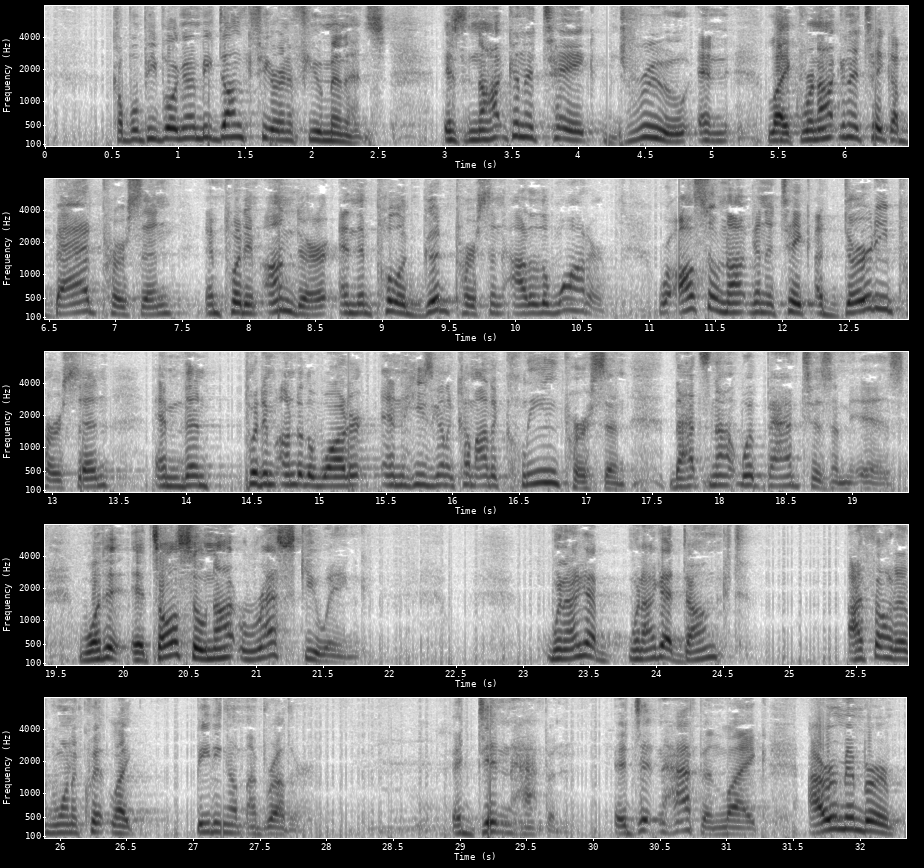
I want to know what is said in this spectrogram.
A couple people are going to be dunked here in a few minutes. It's not going to take Drew and, like, we're not going to take a bad person and put him under and then pull a good person out of the water. We're also not going to take a dirty person and then put him under the water and he's going to come out a clean person. That's not what baptism is. What it, it's also not rescuing. When I got when I got dunked, I thought I'd want to quit like beating up my brother. It didn't happen. It didn't happen. Like I remember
